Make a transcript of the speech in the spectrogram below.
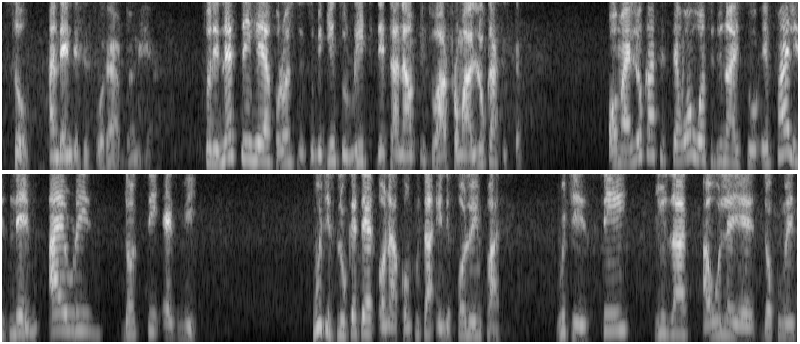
So, and then this is what I have done here. So the next thing here for us is to begin to read data now into our from our local system. On my local system, what we want to do now is so a file is named iris.csv which is located on our computer in the following path, which is C users Awoleye document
